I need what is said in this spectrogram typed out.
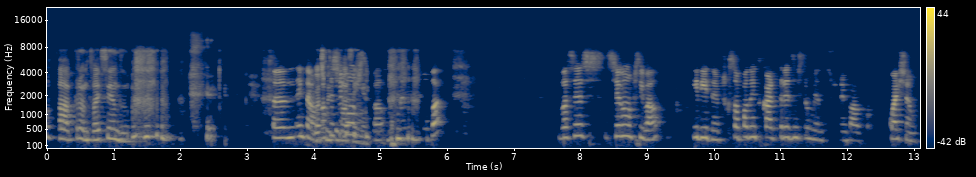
Opa, pronto, vai sendo. Um, então, vocês chegam ao festival. Desculpa. Vocês chegam ao festival e dizem-vos que só podem tocar três instrumentos em palco. Quais são?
